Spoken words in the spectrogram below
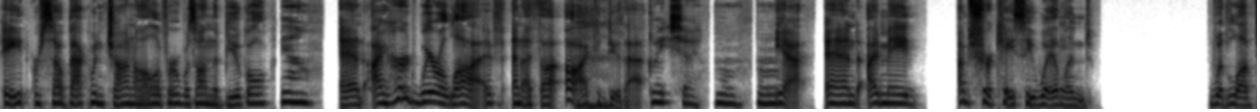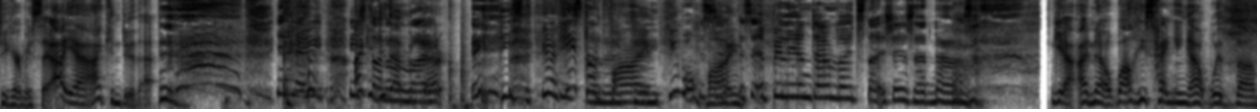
2008 or so, back when John Oliver was on the Bugle. Yeah. And I heard We're Alive and I thought, oh, I could do that. Great show. Mm, mm. Yeah. And I made, I'm sure KC Wayland would love to hear me say, oh, yeah, I can do that. You know, he- I he's can do done that right. better. he's, Yeah, he's done fine. okay. He won't Is mind. It, is it a billion downloads that shows that now? Yeah, I know. While he's hanging out with um,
